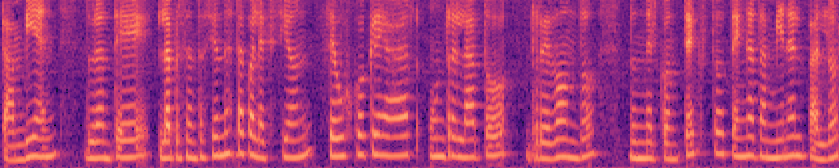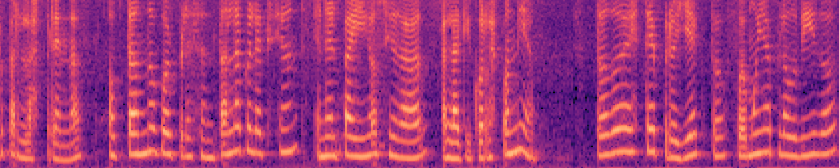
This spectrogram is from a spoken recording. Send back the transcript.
También durante la presentación de esta colección se buscó crear un relato redondo donde el contexto tenga también el valor para las prendas, optando por presentar la colección en el país o ciudad a la que correspondía. Todo este proyecto fue muy aplaudido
